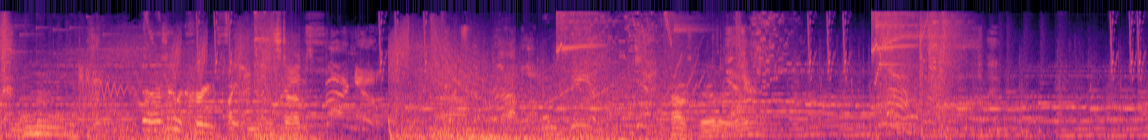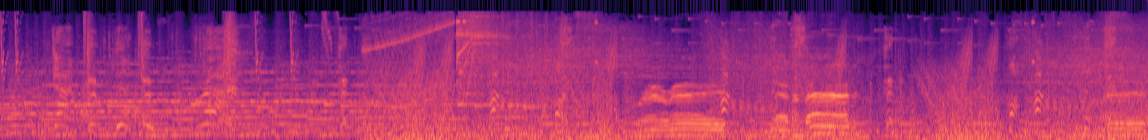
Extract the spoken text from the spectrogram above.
just remember. Yeah, there's a recurring fight music and stuff. That was good. That was. Right, alright. Yeah, not bad. Alright.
